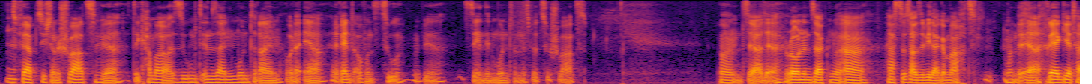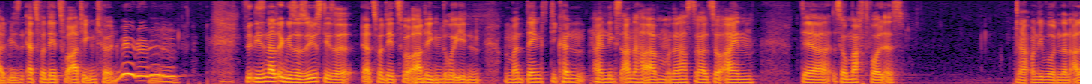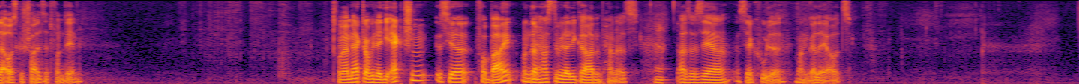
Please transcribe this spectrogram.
es Ja. färbt sich dann schwarz. Ja, die Kamera zoomt in seinen Mund rein oder er rennt auf uns zu. Wir sehen den Mund und es wird zu schwarz. Und ja, der Ronan sagt nur, ah, hast du es also wieder gemacht. Und er reagiert halt mit diesen R2D2-artigen Tönen. Mhm. Die sind halt irgendwie so süß, diese R2D2-artigen Mhm. Droiden. Und man denkt, die können einen nichts anhaben. Und dann hast du halt so einen, der so machtvoll ist. Ja, und die wurden dann alle ausgeschaltet von denen. Und man merkt auch wieder, die Action ist ja vorbei und dann Ja. hast du wieder die geraden Panels. Ja. Also sehr, sehr coole Manga-Layouts.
